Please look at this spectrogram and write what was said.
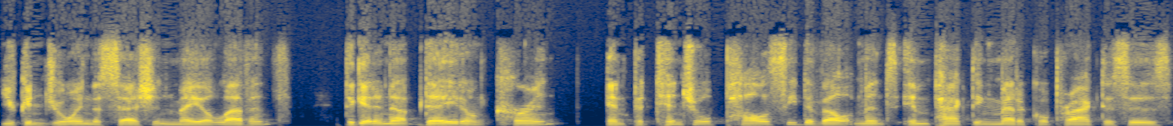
You can join the session May 11th to get an update on current and potential policy developments impacting medical practices,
